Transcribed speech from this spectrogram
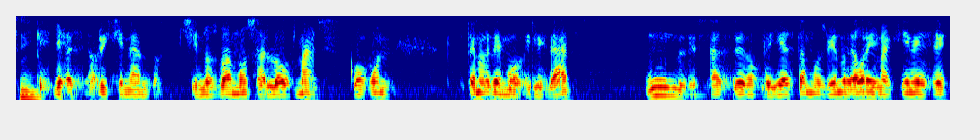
que ya están originando, si nos vamos a lo más común, temas de movilidad, un desastre donde ya estamos viendo, ahora imagínense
